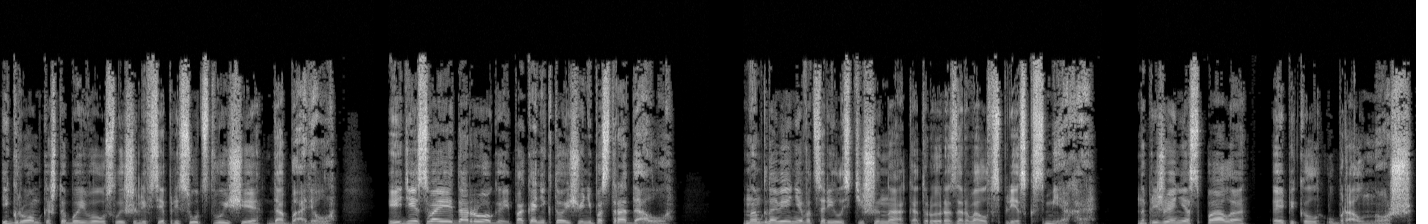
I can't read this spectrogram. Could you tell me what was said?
и громко, чтобы его услышали все присутствующие, добавил. «Иди своей дорогой, пока никто еще не пострадал». На мгновение воцарилась тишина, которую разорвал всплеск смеха. Напряжение спало, Эпикл убрал нож.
